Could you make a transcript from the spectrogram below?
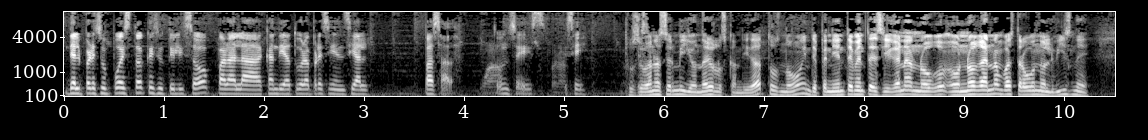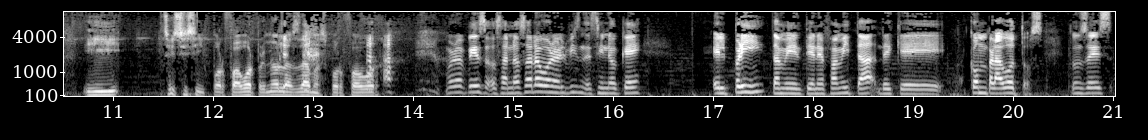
del presupuesto que se utilizó para la candidatura presidencial pasada. Entonces, sí. Pues se van a hacer millonarios los candidatos, ¿no? Independientemente de si ganan o, o no ganan, va a estar bueno el business. Y sí, sí, sí, por favor, primero las damas, por favor. Bueno, pienso, o sea, no solo bueno el business, sino que el PRI también tiene famita de que compra votos. Entonces,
